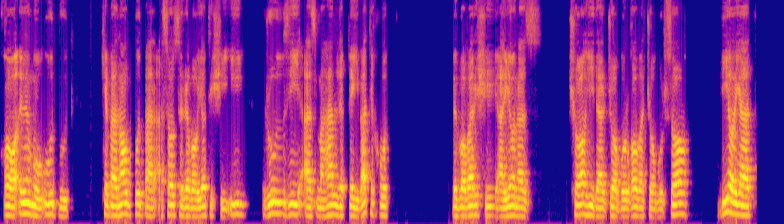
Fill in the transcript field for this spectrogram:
قائم موعود بود که بنا بود بر اساس روایات شیعی روزی از محل غیبت خود به باور شیعیان از چاهی در جابلغا و جابرسا بیاید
